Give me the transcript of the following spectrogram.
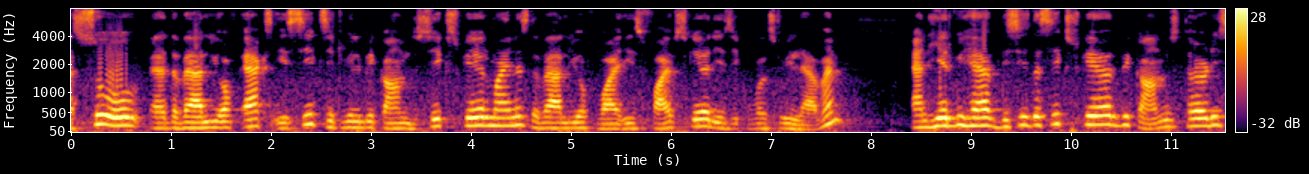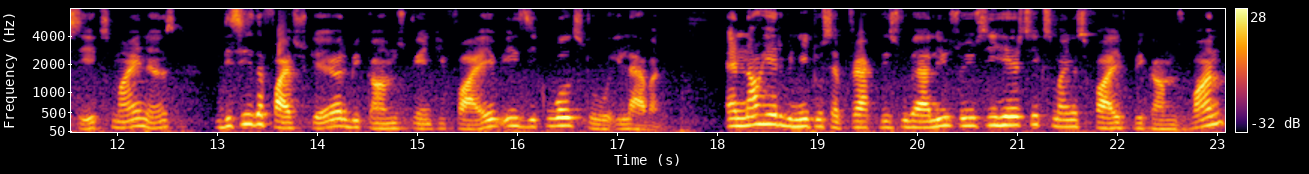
so uh, the value of x is 6 it will become 6 square minus the value of y is 5 square is equals to 11 and here we have this is the 6 square becomes 36 minus this is the 5 square becomes 25 is equals to 11 and now here we need to subtract these two values. So you see here 6 minus 5 becomes 1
